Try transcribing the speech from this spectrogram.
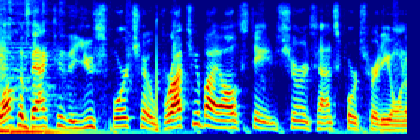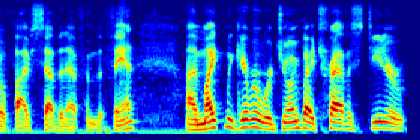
Welcome back to the Youth Sports Show, brought to you by Allstate Insurance on Sports Radio 1057 FM, The Fan. I'm Mike McGivern. We're joined by Travis Diener. We've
